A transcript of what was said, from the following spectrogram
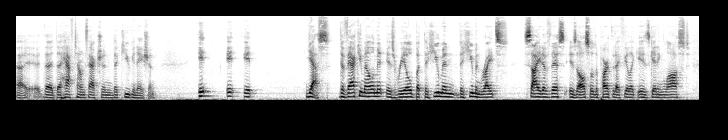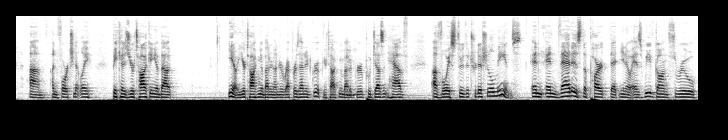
uh, the the Halftown faction, the Cayuga Nation. It it it yes, the vacuum element is real, but the human the human rights side of this is also the part that I feel like is getting lost, um, unfortunately, because you're talking about you know, you're talking about an underrepresented group. You're talking about mm-hmm. a group who doesn't have a voice through the traditional means. And and that is the part that, you know, as we've gone through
